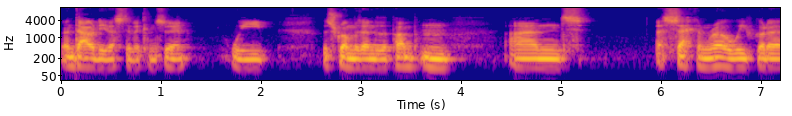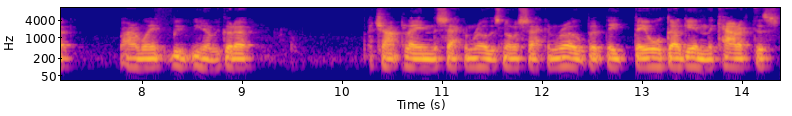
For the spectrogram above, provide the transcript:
undoubtedly that's still a concern. We the scrum was under the pump, mm. and a second row we've got a we you know we've got a a chap playing in the second row. There's not a second row, but they they all dug in. The characters,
